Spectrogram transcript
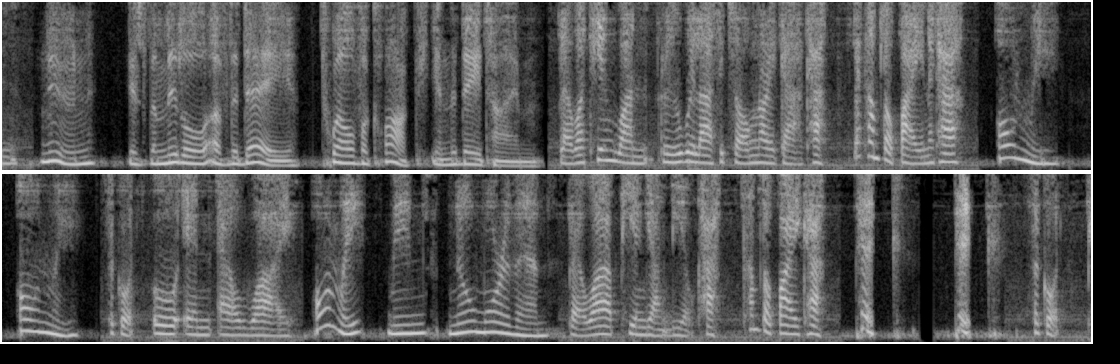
N Noon is the middle of the day, 12 o'clock in the daytime. แปลว่าเที่ยงวันหรือเวลา 12นาฬิกาค่ะ และคำต่อไปนะคะ Only. Only. สะกด O N L Y Only means no more than. แปลว่าเพียงอย่างเดียวค่ะคำต่อไปค่ะ Pick. Pick. สะกด P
